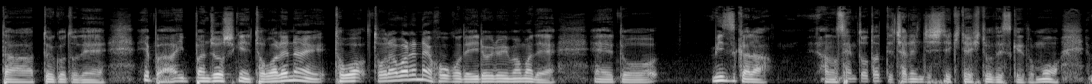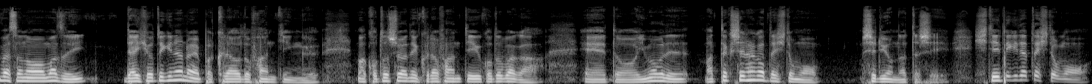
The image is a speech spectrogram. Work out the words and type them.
ターということで、やっぱ一般常識に問われない、とらわれない方法でいろいろ今まで、えっ、ー、と、自ら、あの、先頭立ってチャレンジしてきた人ですけれども、やっぱその、まず、代表的なのはやっぱクラウドファンディング。まあ今年はね、クラファンっていう言葉が、えっ、ー、と、今まで全く知らなかった人も知るようになったし、否定的だった人も、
